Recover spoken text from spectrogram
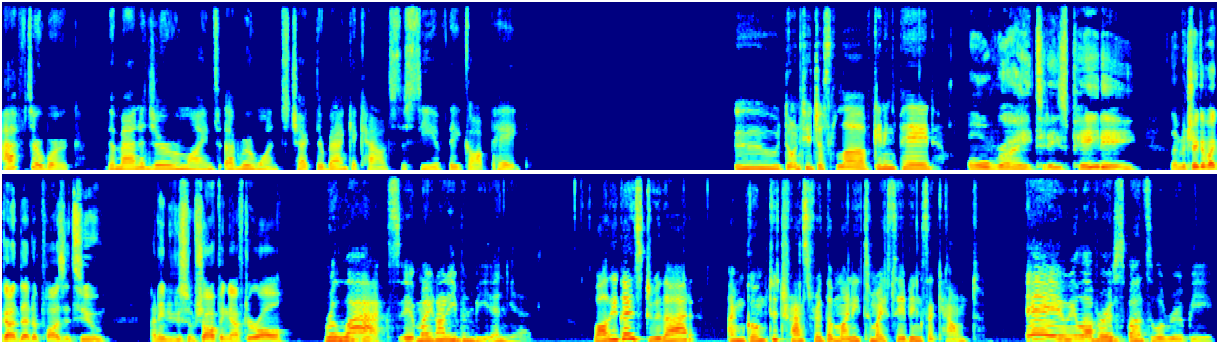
After work, the manager reminds everyone to check their bank accounts to see if they got paid. Ooh, don't you just love getting paid? Oh, right, today's payday. Let me check if I got that deposit too. I need to do some shopping after all. Relax, it might not even be in yet. While you guys do that, I'm going to transfer the money to my savings account. Hey, we love a responsible Rupee.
